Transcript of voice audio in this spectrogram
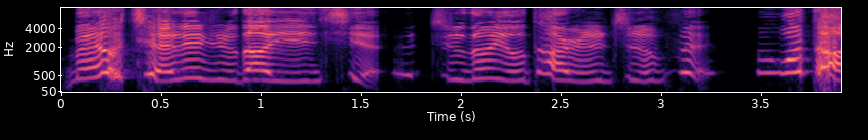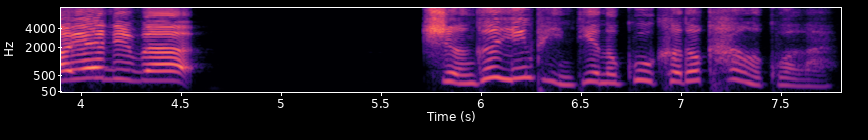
没有权利主导一切，只能由他人支配。我讨厌你们！整个饮品店的顾客都看了过来。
